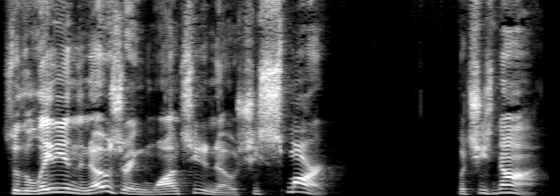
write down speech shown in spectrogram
So the lady in the nose ring wants you to know she's smart, but she's not.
